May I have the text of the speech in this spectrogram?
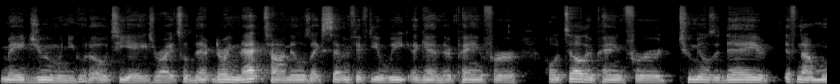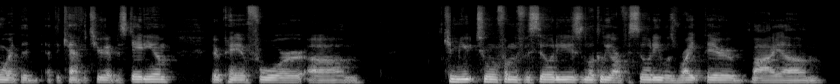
May, June when you go to OTAs, right? So that during that time, it was like 750 a week. Again, they're paying for hotel, they're paying for two meals a day, if not more, at the at the cafeteria at the stadium. They're paying for um, commute to and from the facilities. Luckily, our facility was right there by um,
